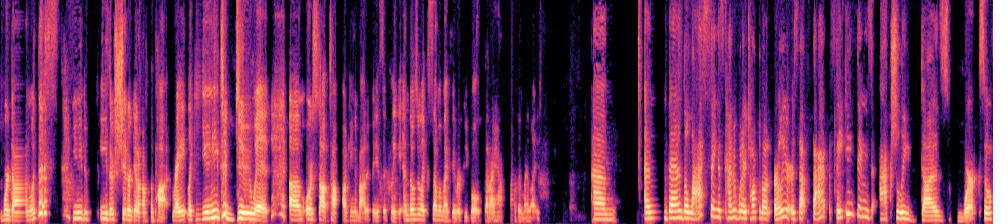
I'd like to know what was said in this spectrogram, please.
we're done with this. You need to either shit or get off the pot, right? Like you need to do it um, or stop talking about it, basically. And those are like some of my favorite people that I have in my life. Um, and then the last thing is kind of what I talked about earlier is that faking things actually does work. So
